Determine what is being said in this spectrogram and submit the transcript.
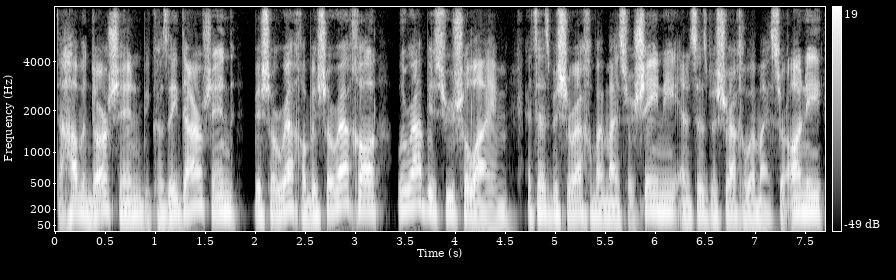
The Havan Darshan, because they darshaned Bisharecha, Bisharecha, L'Rabis Yerushalayim. It says Bisharecha by Meiser Sheni, and it says Bisharecha by Meiser Ani,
